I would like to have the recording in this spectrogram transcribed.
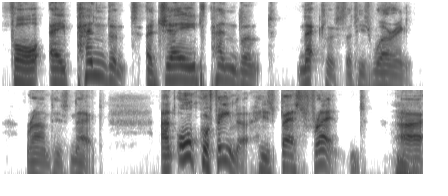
for a pendant, a jade pendant necklace that he's wearing around his neck. And Awkwafina, his best friend, uh,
